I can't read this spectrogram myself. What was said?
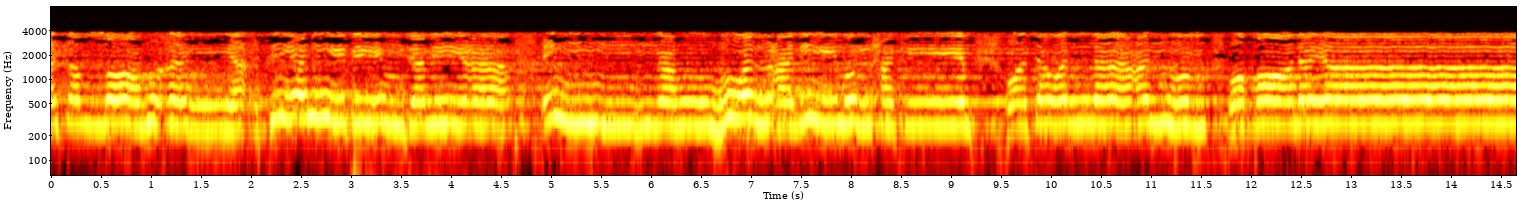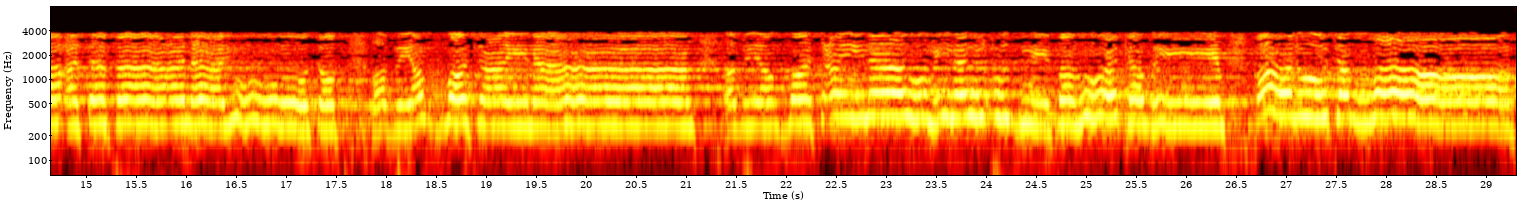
عسى الله أن يأتيني بهم جميعا. إنه هو العليم الحكيم. وتولى عنهم وقال يا أسفا على يوسف. وابيضت عيناه. وابيضت عيناه من الحزن فهو كظيم. قالوا تالله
